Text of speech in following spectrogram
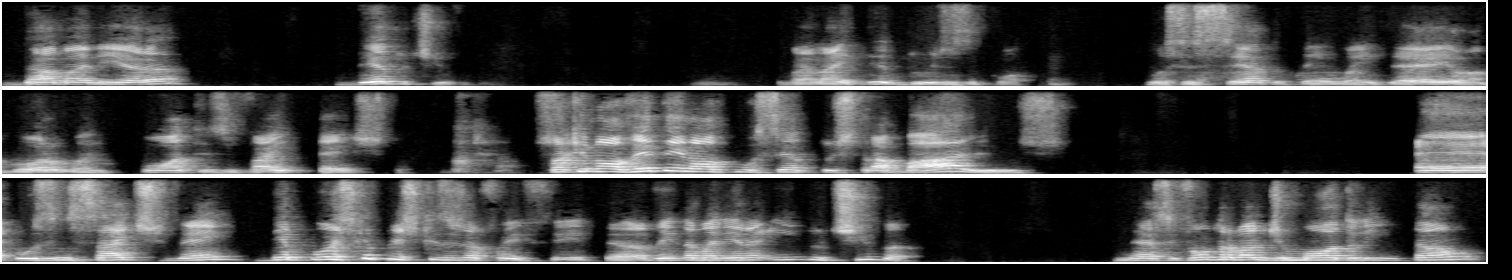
da maneira dedutiva. Vai lá e deduz as hipóteses. Você senta, tem uma ideia, elabora uma hipótese, vai e testa. Só que 99% dos trabalhos, é, os insights vêm depois que a pesquisa já foi feita. Ela vem da maneira indutiva. Né? Se for um trabalho de modeling, então,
